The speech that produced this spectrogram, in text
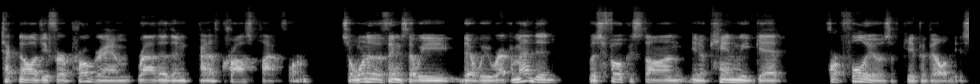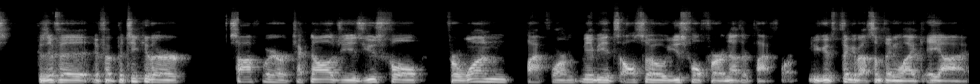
technology for a program rather than kind of cross-platform. So one of the things that we that we recommended was focused on, you know, can we get portfolios of capabilities? Because if a if a particular software or technology is useful for one platform, maybe it's also useful for another platform. You could think about something like AI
